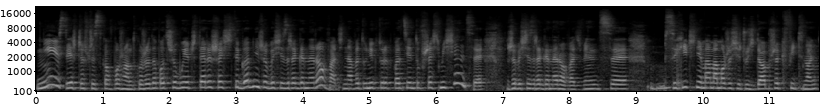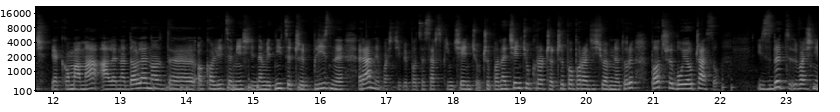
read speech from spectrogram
nie jest jeszcze wszystko w porządku, że to potrzebuje 4-6 tygodni, żeby się zregenerować. Nawet u niektórych pacjentów 6 miesięcy, żeby się zregenerować, więc y, psychicznie mama może się czuć dobrze, kwitnąć jako mama, ale na dole no, okolice mięśni na miednicy, czy blizny, rany właściwie po cesarskim cięciu, czy po nacięciu krocze, czy po porodzie siłami natury potrzebują czasu. I zbyt właśnie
